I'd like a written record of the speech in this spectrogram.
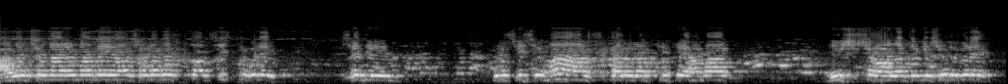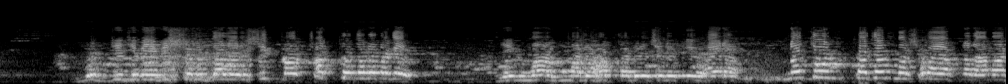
আলোচনার নামে অসল অবস্থার সৃষ্টি করে সেদিন পঁচিশে মার্চ, কালো রাত্রিতে আমার রিক্সাওয়ালা থেকে শুরু করে বুদ্ধিজীবী বিশ্ববিদ্যালয়ের শিক্ষক, ছাত্র জনতাকে নির্মমভাবে হত্যা করেছিল প্রিয় ভাইরা। নতুন প্রজন্ম সবাই আপনারা আমার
